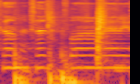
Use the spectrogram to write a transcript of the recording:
come and touch the floor, many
